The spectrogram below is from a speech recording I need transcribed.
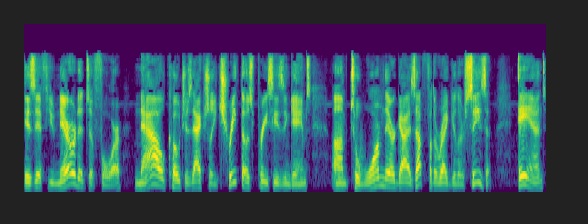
is if you narrowed it to four. Now coaches actually treat those preseason games um, to warm their guys up for the regular season. And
